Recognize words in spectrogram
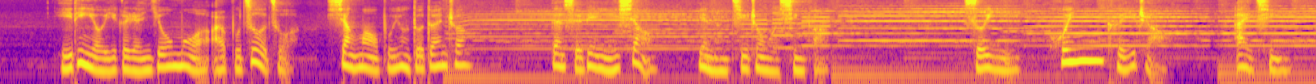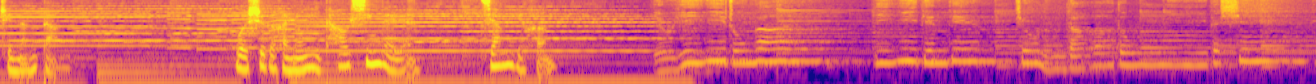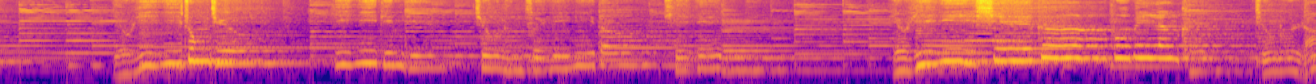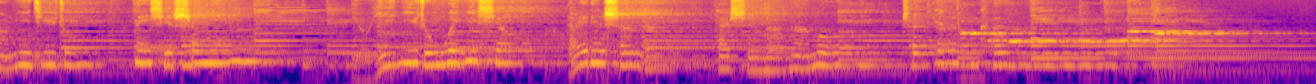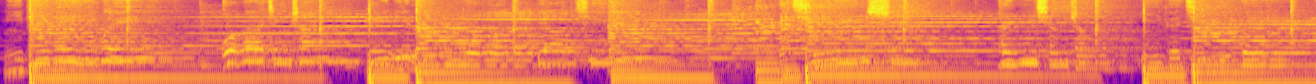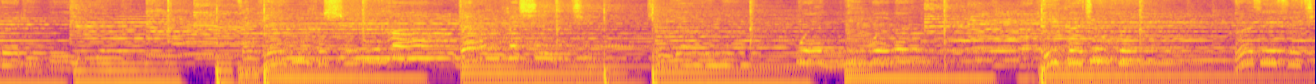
一定有一个人幽默而不做作相貌不用多端庄但随便一笑便能击中我心房。所以婚姻可以找爱情只能等我是个很容易掏心的人姜育恒。有一种爱一点点就能打动你的心。一种酒，一点点就能醉到天明；有一些歌，不必两口就能让你记住那些声音；有一种微笑，带点伤感，还是那么诚恳。你别以为我经常表情，我其实很想找一个机会和理由，在任何时候、任何心情，只要你问一问，我立刻就会喝醉自己，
